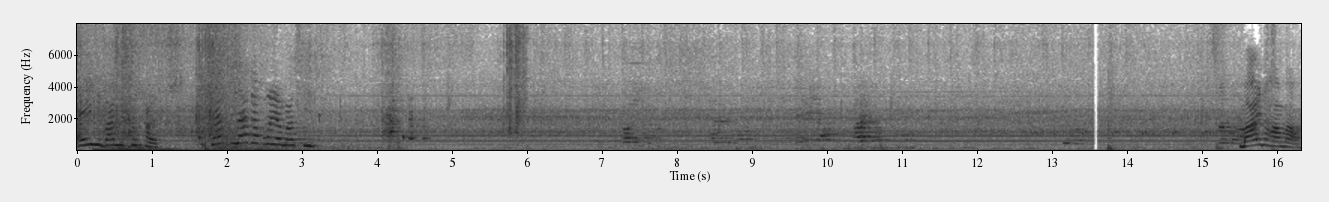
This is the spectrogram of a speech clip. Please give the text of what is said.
Ey, nicht Zufall. Da ist ein Lagerfeuer massiv. Mein Hammer.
